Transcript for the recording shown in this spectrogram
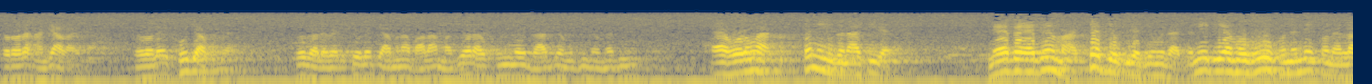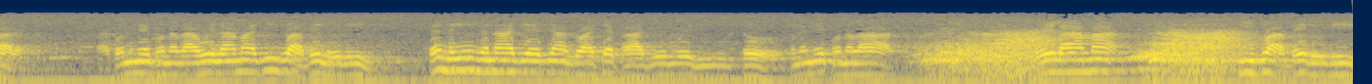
တော်တော်လည်းဟန်ကြပါတယ်တော်တော်လည်းခိုးကြပါနဲ့သို့တော်လည်းပဲဒီလိုလည်းကြာမလားဘာလားမပြောတော့ဘူးလို့ဒါပြောမကြည့်လို့မပြီးအဲဟိုတုန်းကသနိယနာရှိတဲ့ လေပယ်အတွင်းမှာဆက်ပြုတ်ပြီးတော့ပြုံးမှုတာဒီနေ့တရားမဟုတ်ဘူးခုနှစ်နှစ်ခုနှစ်လတဲ့အဲခုနှစ်နှစ်ခုနှစ်လဝေလာမကြီးကပဲလေသည်သနိယနာကျေပြစွာချက်ခါကျွေးမွေးသည်သို့ခုနှစ်နှစ်ခုနှစ်လဝေလာမဤကွပဲလူသည်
